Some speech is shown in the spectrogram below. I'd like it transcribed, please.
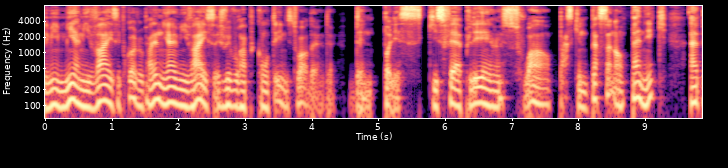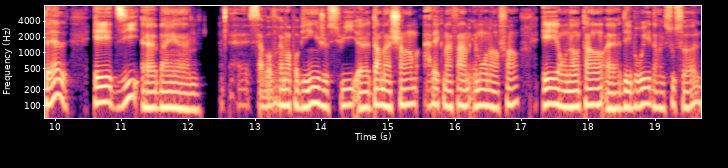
Vous Miami Vice. Et pourquoi je veux parler de Miami Vice? Je vais vous raconter une histoire d'une police qui se fait appeler un soir parce qu'une personne en panique appelle et dit, euh, ben, euh, euh, ça va vraiment pas bien. Je suis euh, dans ma chambre avec ma femme et mon enfant et on entend euh, des bruits dans le sous-sol,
